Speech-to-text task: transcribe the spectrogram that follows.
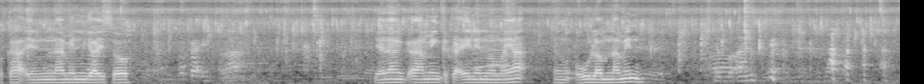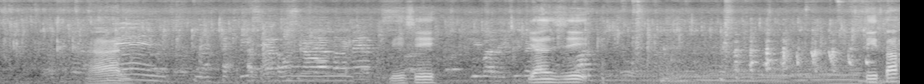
Pagkain namin guys, oh. Okay. Yan ang aming kakainin mamaya. Ang ulam namin. Yan. Busy. Yan si Tita.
